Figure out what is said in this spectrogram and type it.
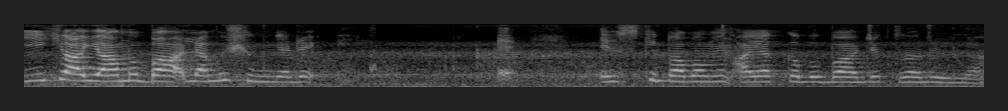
İyi ki ayağımı bağlamışım yere. E- eski babamın ayakkabı bağcıklarıyla.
